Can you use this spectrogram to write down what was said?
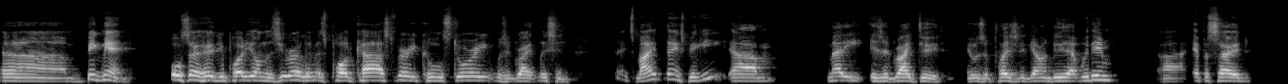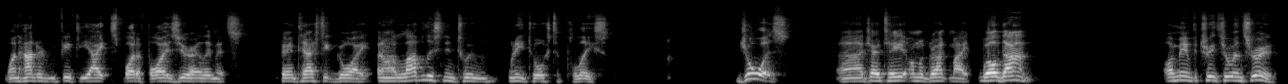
Um, big man. Also heard your potty on the Zero Limits podcast. Very cool story. It was a great listen. Thanks, mate. Thanks, Biggie. Um, Matty is a great dude. It was a pleasure to go and do that with him. Uh, episode 158, Spotify Zero Limits. Fantastic guy. And I love listening to him when he talks to police. Jaws. Uh, JT, I'm a grunt, mate. Well done. I'm infantry through and through.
